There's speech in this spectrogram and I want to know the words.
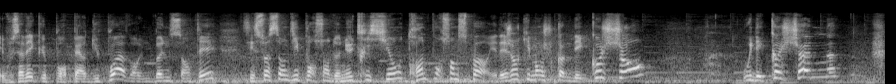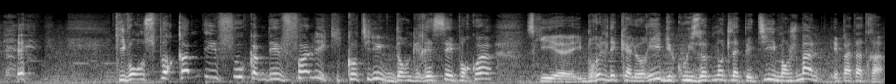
Et vous savez que pour perdre du poids, avoir une bonne santé, c'est 70% de nutrition, 30% de sport. Il y a des gens qui mangent comme des cochons, ou des cochonnes, qui vont au sport comme des fous, comme des folles et qui continuent d'engraisser. Pourquoi? Parce qu'ils euh, brûlent des calories, du coup ils augmentent l'appétit, ils mangent mal et patatras.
